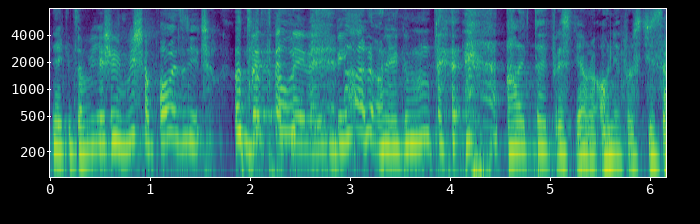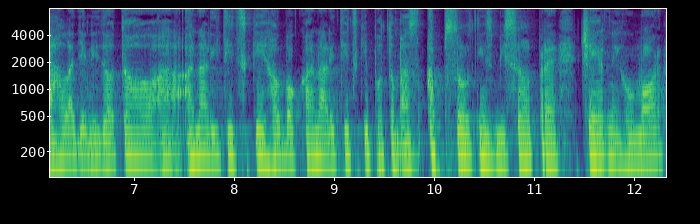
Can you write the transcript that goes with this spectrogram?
Niekedy som ježiš, Mišo, povedz niečo. Bez väzby. Áno, ale to je presne, on, on je proste zahladený do toho a analyticky, hlboko analyticky, potom má absolútny zmysel pre čierny humor.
